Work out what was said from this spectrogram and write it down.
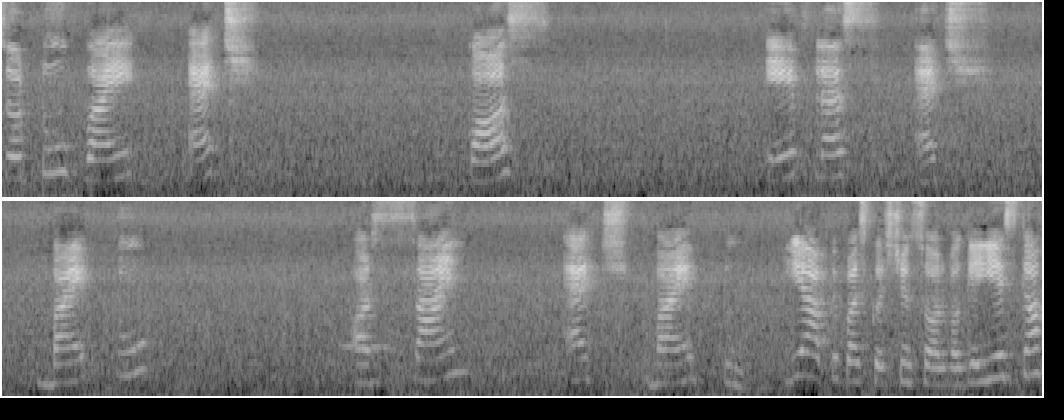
so two by H cos A plus H by two और साइन एच बाय टू ये आपके पास क्वेश्चन सॉल्व हो गया। ये इसका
